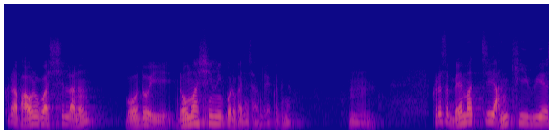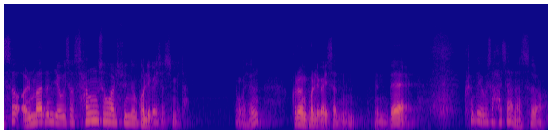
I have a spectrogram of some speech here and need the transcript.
그러나 바울과 신라는 모두 이 로마 시민권을 가진 사람들이었거든요. 음. 그래서 매맞지 않기 위해서 얼마든지 여기서 상소할 수 있는 권리가 있었습니다. 여기서는 그런 권리가 있었는데 그런데 여기서 하지 않았어요.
